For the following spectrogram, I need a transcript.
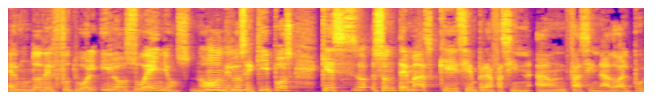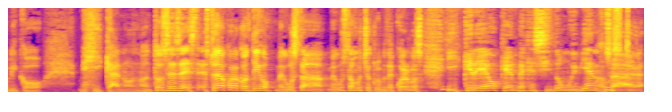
el mundo del fútbol y los dueños, ¿no? De los equipos, que son temas que siempre han fascinado al público mexicano, ¿no? Entonces, estoy de acuerdo contigo. Me gusta, me gusta mucho Club de Cuervos y creo que ha envejecido muy bien. O sea,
